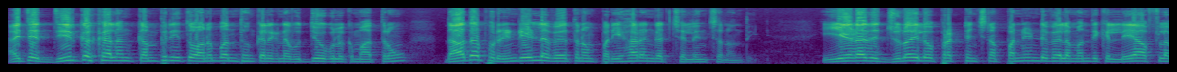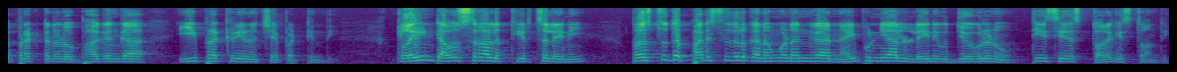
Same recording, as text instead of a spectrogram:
అయితే దీర్ఘకాలం కంపెనీతో అనుబంధం కలిగిన ఉద్యోగులకు మాత్రం దాదాపు రెండేళ్ళ వేతనం పరిహారంగా చెల్లించనుంది. ఈ ఏడాది జూలైలో ప్రకటించిన పన్నెండు వేల మందికి లే ఆఫ్ల ప్రకటనలో భాగంగా ఈ ప్రక్రియను చేపట్టింది. క్లయింట్ అవసరాలు తీర్చలేని ప్రస్తుత పరిస్థితులకు అనుగుణంగా నైపుణ్యాలు లేని ఉద్యోగులను టీసీఎస్ తొలగిస్తోంది.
